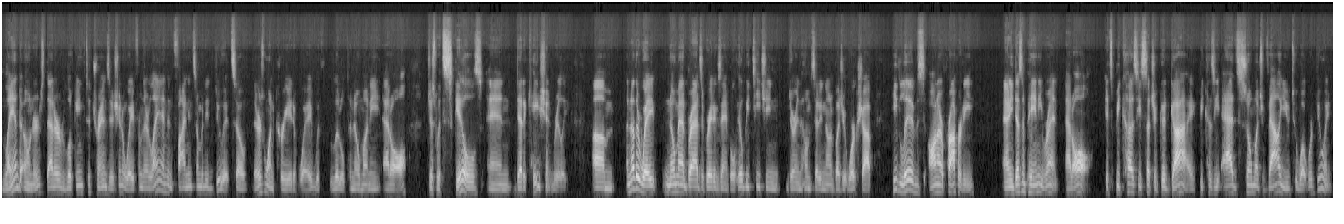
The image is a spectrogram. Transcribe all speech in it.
landowners that are looking to transition away from their land and finding somebody to do it. So there's one creative way with little to no money at all just with skills and dedication, really. Um, another way, Nomad Brad's a great example. He'll be teaching during the homesteading on a budget workshop. He lives on our property and he doesn't pay any rent at all. It's because he's such a good guy because he adds so much value to what we're doing.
